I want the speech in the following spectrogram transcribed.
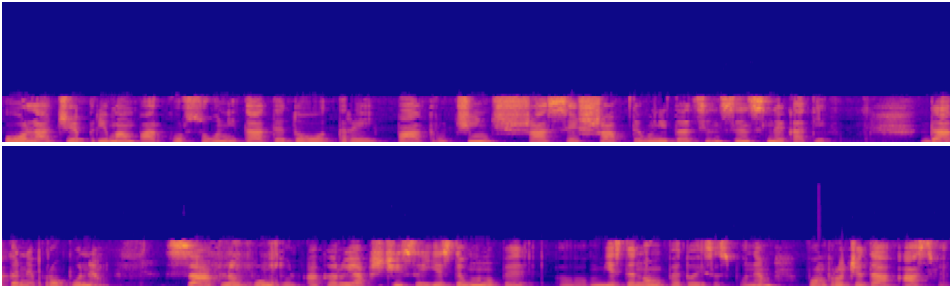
O la G' am parcurs o unitate, 2, 3, 4, 5, 6, 7 unități în sens negativ. Dacă ne propunem să aflăm punctul a cărui abscisă este, 1 pe, uh, este 9 pe 2, să spunem, vom proceda astfel.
